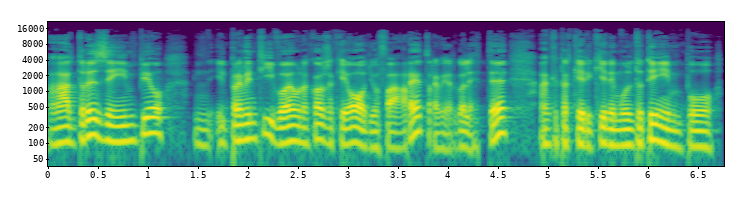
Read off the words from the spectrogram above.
altro esempio, il preventivo è una cosa che odio fare, tra virgolette, anche perché richiede molto tempo,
